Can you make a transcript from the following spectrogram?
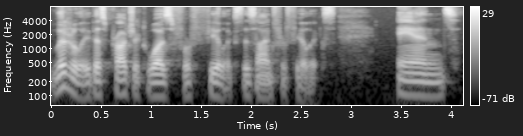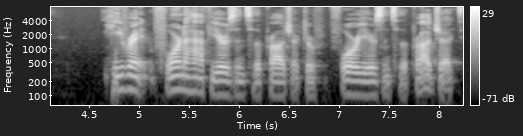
literally this project was for Felix, designed for Felix, and he ran four and a half years into the project, or four years into the project.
